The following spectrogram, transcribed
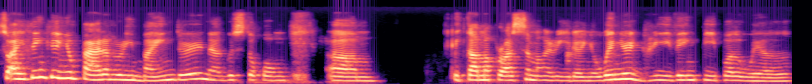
So I think yun yung parang reminder na gusto kong um, i-come across sa mga reader nyo. When you're grieving, people will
